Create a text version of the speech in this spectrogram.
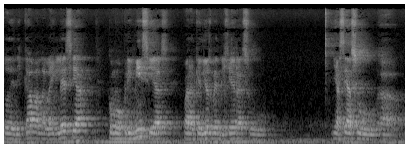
lo dedicaban a la iglesia como primicias para que Dios bendijera su, ya sea su ah,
